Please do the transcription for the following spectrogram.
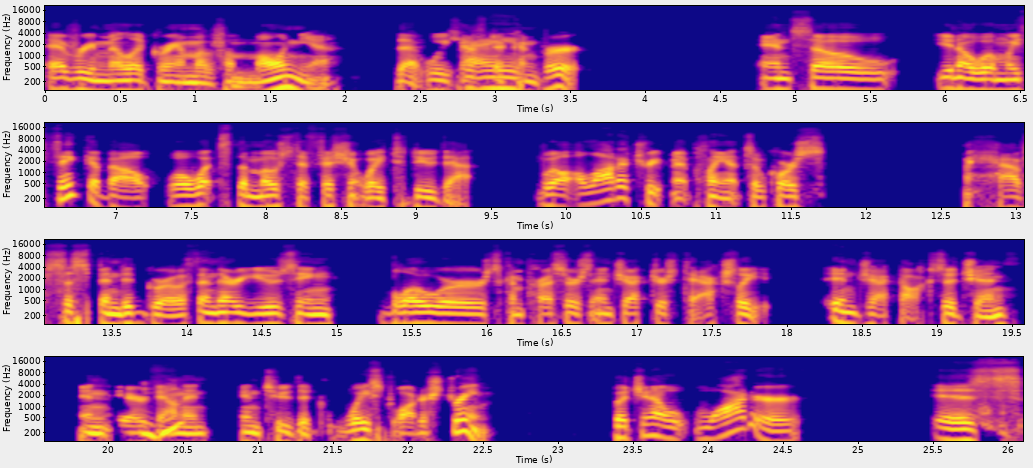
every milligram of ammonia that we have right. to convert. And so, you know, when we think about, well, what's the most efficient way to do that? Well, a lot of treatment plants, of course, have suspended growth and they're using blowers, compressors, injectors to actually inject oxygen and air mm-hmm. down in, into the wastewater stream. But you know, water is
